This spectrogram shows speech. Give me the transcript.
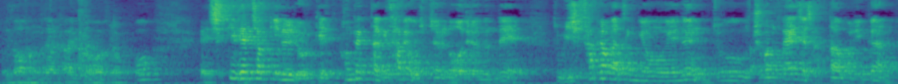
그래서 망장까지 넣어드렸고 네, 식기세척기를 이렇게 컴팩트하게 450짜리 넣어드렸는데 좀 24평 같은 경우에는 좀 주방 사이즈가 작다 보니까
